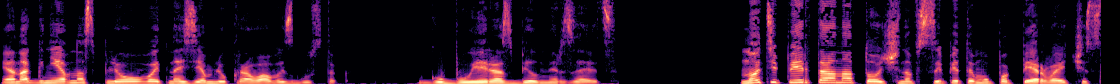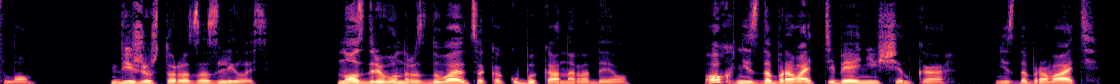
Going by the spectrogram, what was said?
и она гневно сплевывает на землю кровавый сгусток. Губу ей разбил мерзавец. Но теперь-то она точно всыпет ему по первое число. Вижу, что разозлилась. Ноздри вон раздуваются, как у быка на Родео. Ох, не сдобровать тебя, нищенка, не сдобровать.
